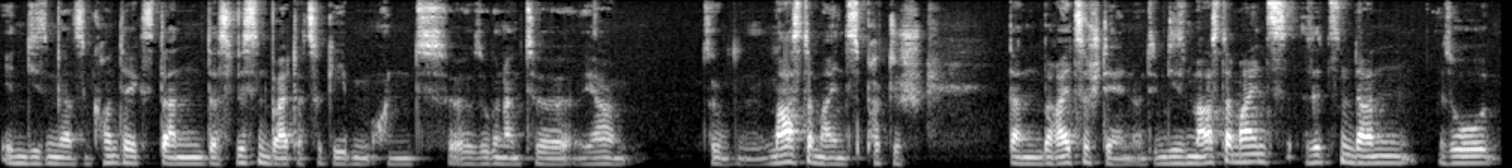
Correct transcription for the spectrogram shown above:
in diesem ganzen Kontext dann das Wissen weiterzugeben und äh, sogenannte ja, so Masterminds praktisch dann bereitzustellen. Und in diesen Masterminds sitzen dann so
